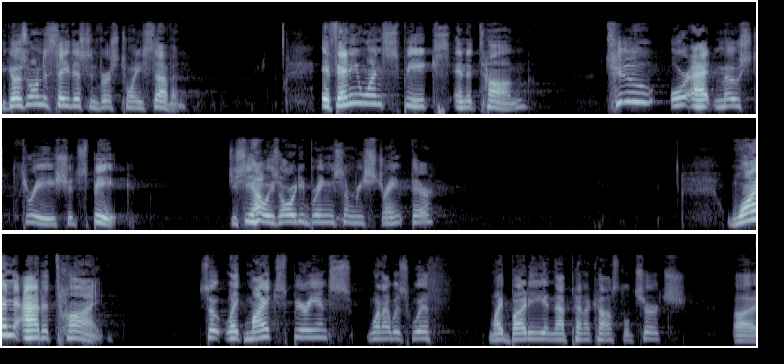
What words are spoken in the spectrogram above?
He goes on to say this in verse 27. If anyone speaks in a tongue, two or at most three should speak. Do you see how he's already bringing some restraint there? One at a time. So, like my experience when I was with my buddy in that Pentecostal church uh,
